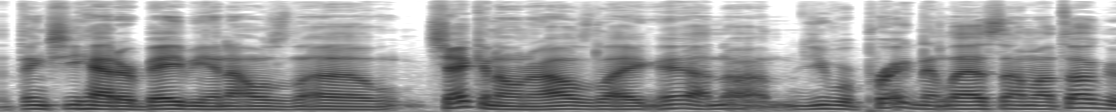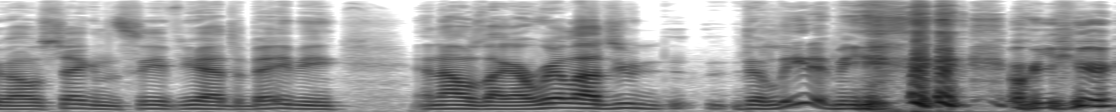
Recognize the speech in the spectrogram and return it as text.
I think she had her baby, and I was uh, checking on her. I was like, "Yeah, I know you were pregnant last time I talked to you. I was checking to see if you had the baby." And I was like, I realized you deleted me, or you,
